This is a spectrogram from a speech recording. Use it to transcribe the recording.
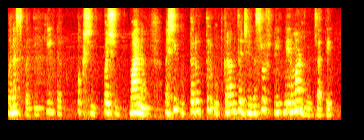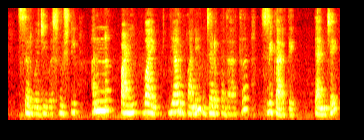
वनस्पती कीटक पक्षी पशु मानव अशी उत्तरोत्तर उत्क्रांत जीवसृष्टी निर्माण होत जाते. सर्व जीवसृष्टी अन्न पाणी वायू या रूपाने जड पदार्थ स्वीकारते. त्यांचे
